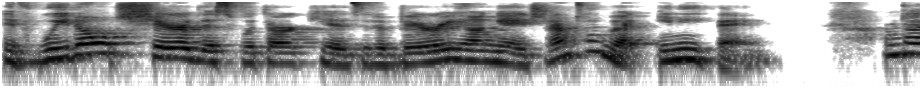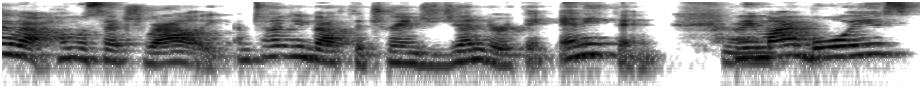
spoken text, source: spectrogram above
if we don't share this with our kids at a very young age, and I'm talking about anything, I'm talking about homosexuality, I'm talking about the transgender thing, anything. Right. I mean, my boys,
